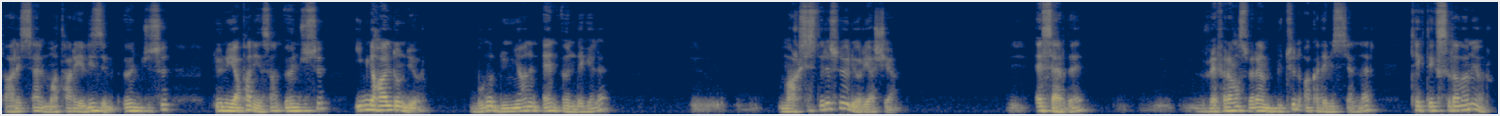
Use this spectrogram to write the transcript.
tarihsel materyalizm öncüsü dünü yapan insan öncüsü İbn Haldun diyor. Bunu dünyanın en önde gelen e, Marksistleri söylüyor yaşayan. E, eserde referans veren bütün akademisyenler tek tek sıralanıyor.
